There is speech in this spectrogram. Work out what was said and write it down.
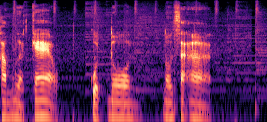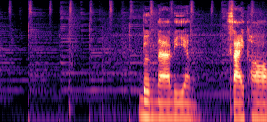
คำเหมือดแก้ว กุดโดน นนสะอาด บึงนาเลียง ทรายทอง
